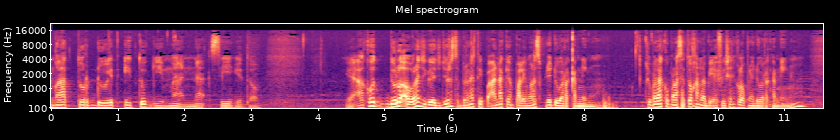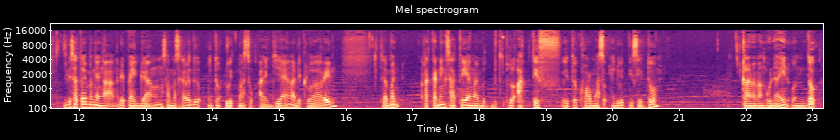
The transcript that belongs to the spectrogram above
ngatur duit itu gimana sih gitu? Ya aku dulu awalnya juga jujur sebenarnya tipe anak yang paling malas punya dua rekening cuma aku merasa itu akan lebih efisien kalau punya dua rekening. Jadi satu emang yang nggak dipegang sama sekali itu untuk duit masuk aja nggak dikeluarin. Sama rekening satu yang betul-betul aktif itu kalau masuknya duit di situ. Kalian memang gunain untuk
